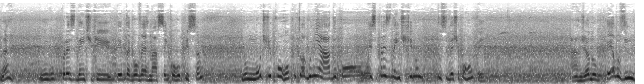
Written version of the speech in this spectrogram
Né? Um presidente que tenta governar sem corrupção e um monte de corrupto agoniado com esse presidente que não, não se deixa corromper arranjando pelos em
